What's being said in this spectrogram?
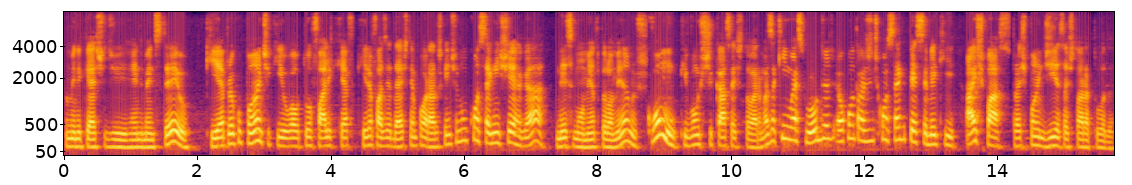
no minicast de Handmaid's Tale que é preocupante que o autor fale que quer, queira fazer 10 temporadas, que a gente não consegue enxergar, nesse momento pelo menos, como que vão esticar essa história. Mas aqui em Westworld é o contrário, a gente consegue perceber que há espaço para expandir essa história toda,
